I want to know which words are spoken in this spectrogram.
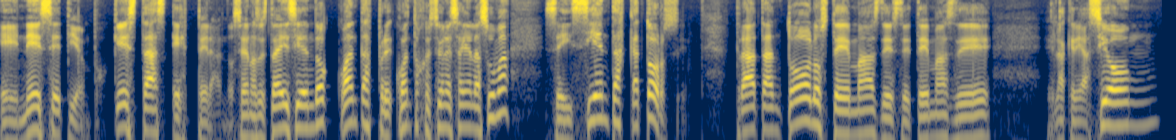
en ese tiempo. ¿Qué estás esperando? O sea, nos está diciendo cuántas, cuántas cuestiones hay en la suma. 614. Tratan todos los temas, desde temas de eh, la creación,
